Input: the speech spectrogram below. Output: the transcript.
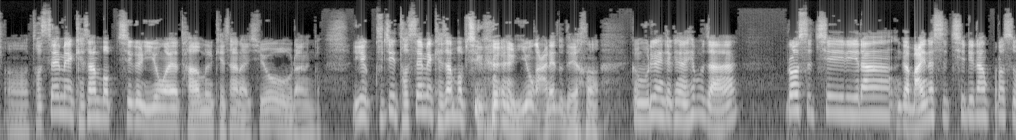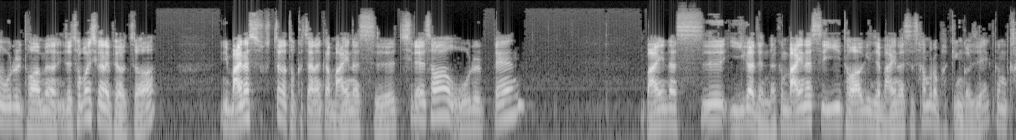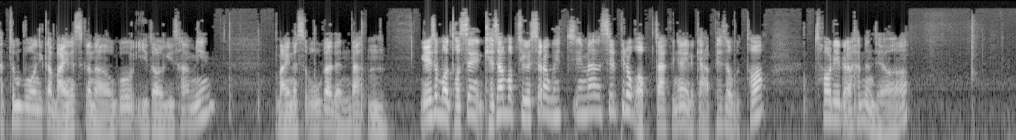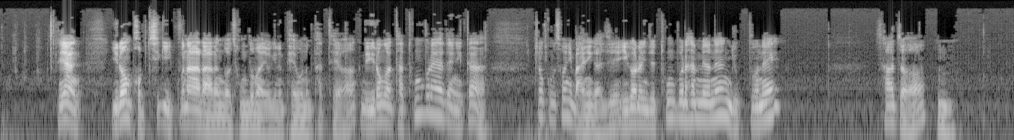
어, 덧셈의 계산 법칙을 이용하여 다음을 계산하시오 라는 거. 이게 굳이 덧셈의 계산 법칙을 이용 안 해도 돼요. 그럼 우리가 이제 그냥 해보자. 플러스 7이랑, 그러니까 마이너스 7이랑 플러스 5를 더하면, 이제 저번 시간에 배웠죠. 이 마이너스 숫자가 더 크잖아. 그러니까 마이너스 7에서 5를 뺀 마이너스 2가 된다. 그럼 마이너스 2 더하기 이제 마이너스 3으로 바뀐 거지. 그럼 같은 부호니까 마이너스가 나오고 2 더하기 3인 마이너스 5가 된다. 음. 여기서 뭐 덧셈 계산 법칙을 쓰라고 했지만 쓸 필요가 없다. 그냥 이렇게 앞에서부터 처리를 하면 돼요. 그냥 이런 법칙이 있구나라는 거 정도만 여기는 배우는 파트예요. 근데 이런 건 다 통분해야 되니까 조금 손이 많이 가지. 이거를 이제 통분하면은 6분의 4죠. 음.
